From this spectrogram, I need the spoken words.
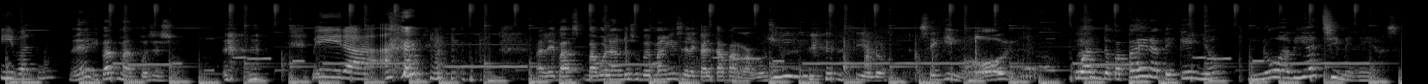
Y Batman. ¿Eh? Y Batman, pues eso. Mira. Vale, va, va volando Superman y se le cae el taparrabos. el cielo. Seguimos. Cuando papá era pequeño, no había chimeneas.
